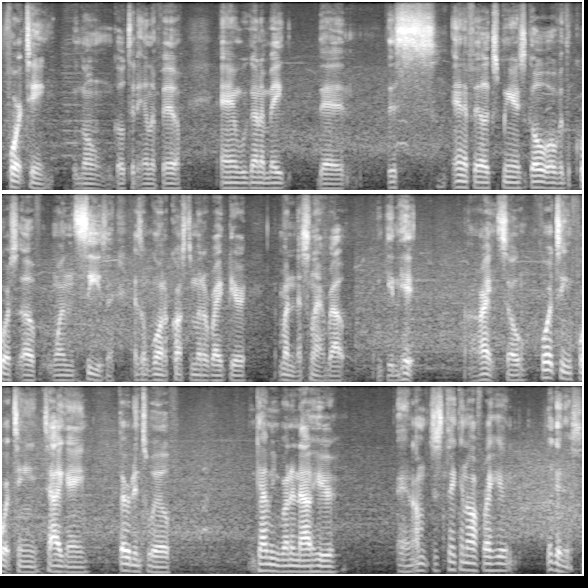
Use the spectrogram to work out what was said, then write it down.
14. We're gonna go to the NFL and we're gonna make that this NFL experience go over the course of one season. As I'm going across the middle right there, running a slant route and getting hit. All right, so 14-14 tie game, third and 12. Got me running out here, and I'm just taking off right here. Look at this,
